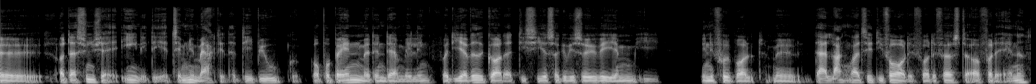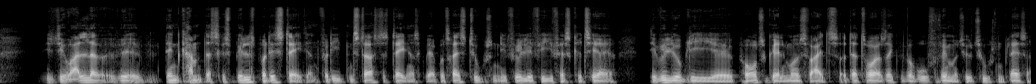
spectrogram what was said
Øh, og der synes jeg egentlig, det er temmelig mærkeligt, at DBU går på banen med den der melding. Fordi jeg ved godt, at de siger, så kan vi søge VM i kvindefodbold. Men der er lang vej til, at de får det for det første, og for det andet. Det er jo aldrig øh, den kamp, der skal spilles på det stadion, fordi den største stadion skal være på 60.000 ifølge FIFAs kriterier. Det vil jo blive øh, Portugal mod Schweiz, og der tror jeg altså ikke, vi får brug for 25.000 pladser.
